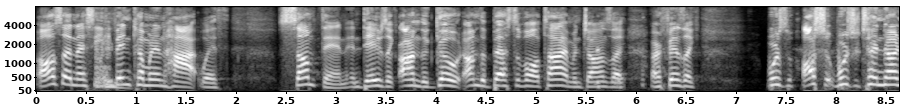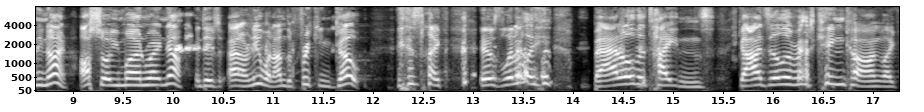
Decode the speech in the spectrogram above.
All of a sudden, I see Finn coming in hot with something, and Dave's like, "I'm the goat. I'm the best of all time." And John's like, or Finn's like, "Where's I'll show, where's your 1099? I'll show you mine right now." And Dave's like, "I don't need one. I'm the freaking goat." It's like it was literally Battle of the Titans, Godzilla versus King Kong. Like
